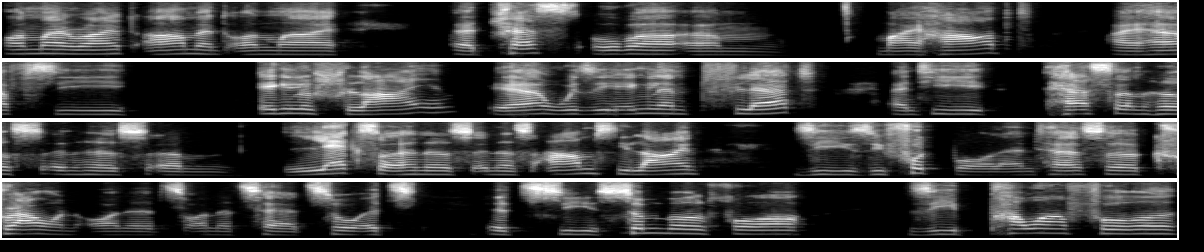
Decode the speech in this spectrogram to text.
on my right arm and on my uh, chest over um, my heart. I have the English line, yeah, with the England flag, and he has in his in his um, legs or in his in his arms the line the the football and has a crown on its on its head. So it's it's the symbol for the powerful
